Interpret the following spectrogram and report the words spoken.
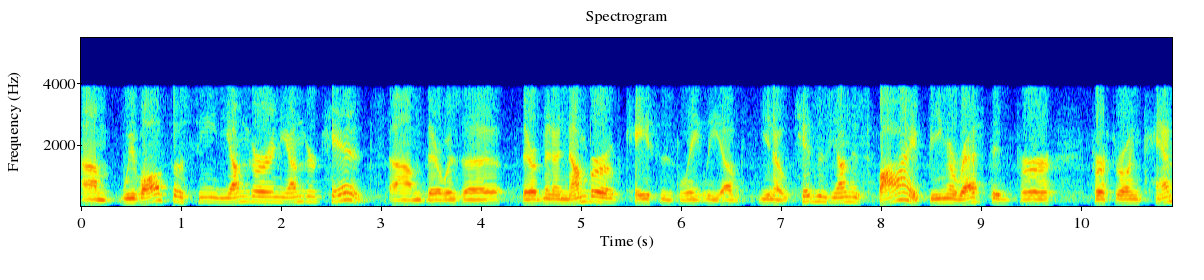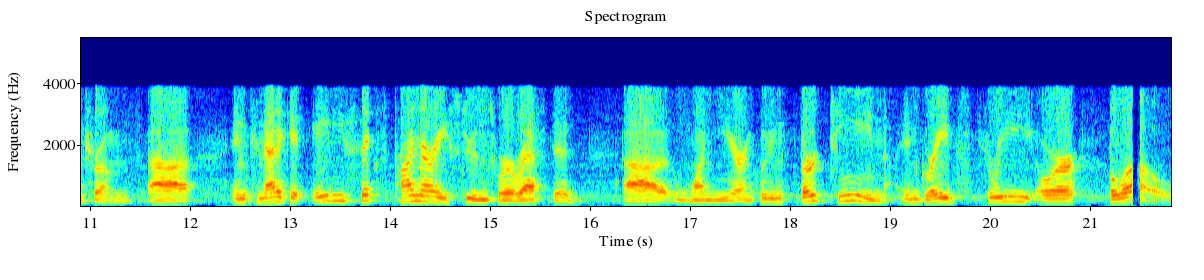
um, we've also seen younger and younger kids um, there was a there have been a number of cases lately of you know kids as young as five being arrested for for throwing tantrums uh, in Connecticut 86 primary students were arrested uh, one year including 13 in grades 3 or below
